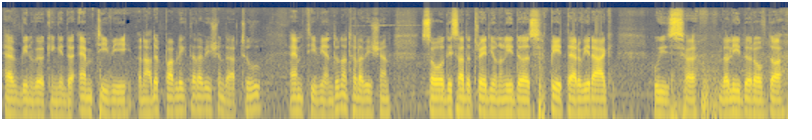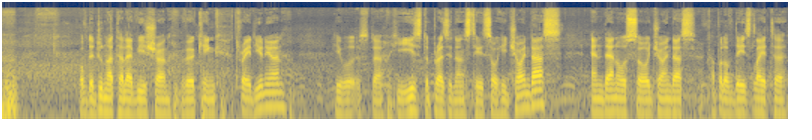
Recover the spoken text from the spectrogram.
have been working in the MTV, another public television. There are two, MTV and Duna Television. So these are the trade union leaders, Peter Virag, who is uh, the leader of the of the Duna Television Working Trade Union. He was the, he is the president still, so he joined us, and then also joined us a couple of days later.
